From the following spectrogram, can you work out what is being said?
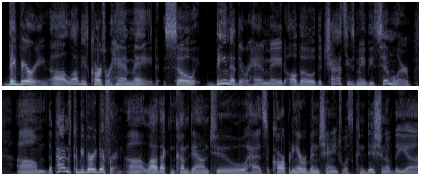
they vary. Uh, a lot of these cars were handmade. So, being that they were handmade, although the chassis may be similar, um, the patterns could be very different. Uh, a lot of that can come down to has the carpeting ever been changed? What's the condition of the uh,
